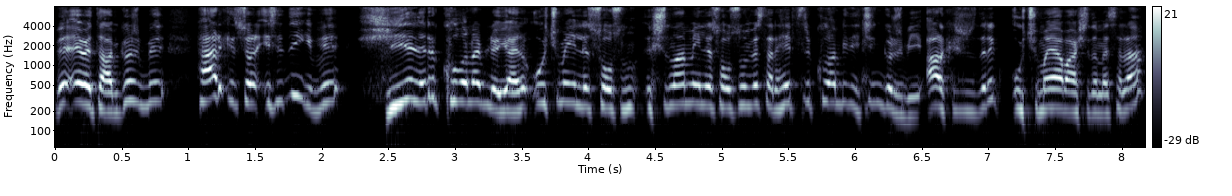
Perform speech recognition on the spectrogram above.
Ve evet abi gördüğünüz gibi herkes şu an istediği gibi hileleri kullanabiliyor. Yani uçma hilesi olsun, ışınlanma hilesi olsun vesaire hepsini kullanabildiği için gördüğünüz gibi arkadaşımız direkt uçmaya başladı mesela.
